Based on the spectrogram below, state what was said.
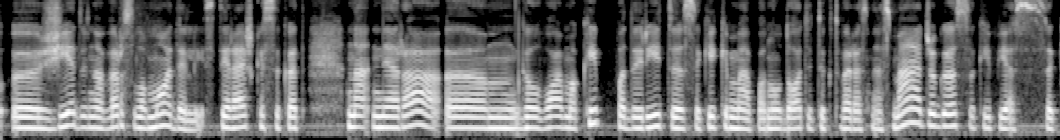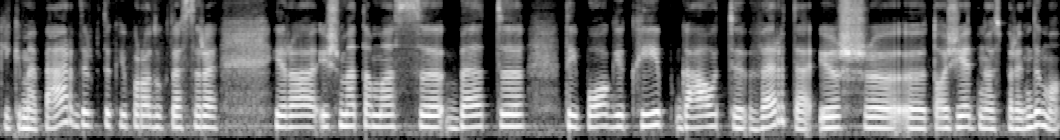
e, žiedinio verslo modeliais. Tai reiškia, kad na, nėra um, galvojama, kaip padaryti, sakykime, panaudoti tik tvaresnės medžiagas, kaip jas, sakykime, perdirbti, kai produktas yra, yra išmetamas, bet taipogi kaip gauti vertę iš uh, to žiedinio sprendimo.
